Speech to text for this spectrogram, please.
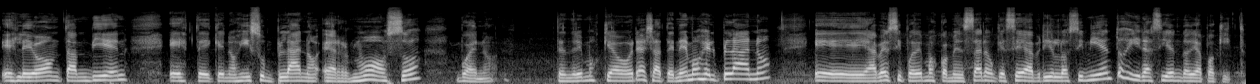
es León también, este, que nos hizo un plano hermoso. Bueno, tendremos que ahora, ya tenemos el plano, eh, a ver si podemos comenzar, aunque sea abrir los cimientos e ir haciendo de a poquito.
